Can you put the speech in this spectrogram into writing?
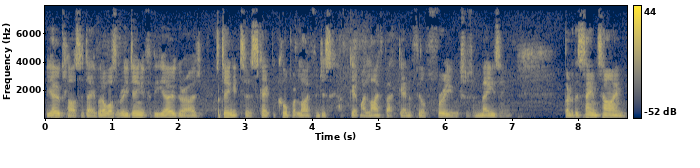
yoga class a day. But I wasn't really doing it for the yoga. I was doing it to escape the corporate life and just get my life back again and feel free, which was amazing. But at the same time,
